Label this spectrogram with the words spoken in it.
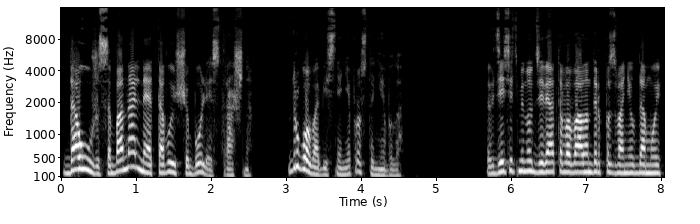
до ужаса банально и оттого еще более страшно. Другого объяснения просто не было. В десять минут девятого Валандер позвонил домой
